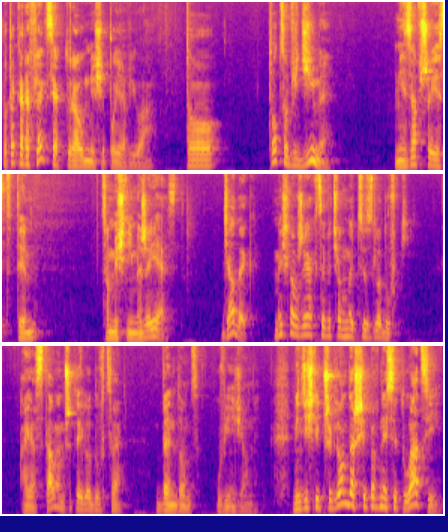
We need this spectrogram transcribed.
Bo taka refleksja, która u mnie się pojawiła, to to, co widzimy, nie zawsze jest tym, co myślimy, że jest. Dziadek myślał, że ja chcę wyciągnąć coś z lodówki a ja stałem przy tej lodówce, będąc uwięziony. Więc jeśli przyglądasz się pewnej sytuacji,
